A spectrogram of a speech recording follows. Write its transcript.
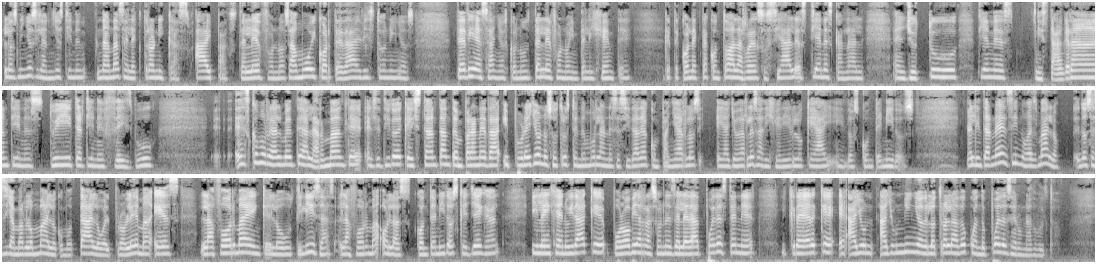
Los niños y las niñas tienen nanas electrónicas, iPads, teléfonos a muy corta edad. He visto niños de 10 años con un teléfono inteligente que te conecta con todas las redes sociales, tienes canal en YouTube, tienes Instagram, tienes Twitter, tienes Facebook es como realmente alarmante el sentido de que están tan temprana edad y por ello nosotros tenemos la necesidad de acompañarlos y ayudarles a digerir lo que hay en los contenidos. El Internet en sí no es malo, no sé si llamarlo malo como tal o el problema es la forma en que lo utilizas, la forma o los contenidos que llegan y la ingenuidad que por obvias razones de la edad puedes tener y creer que hay un, hay un niño del otro lado cuando puede ser un adulto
